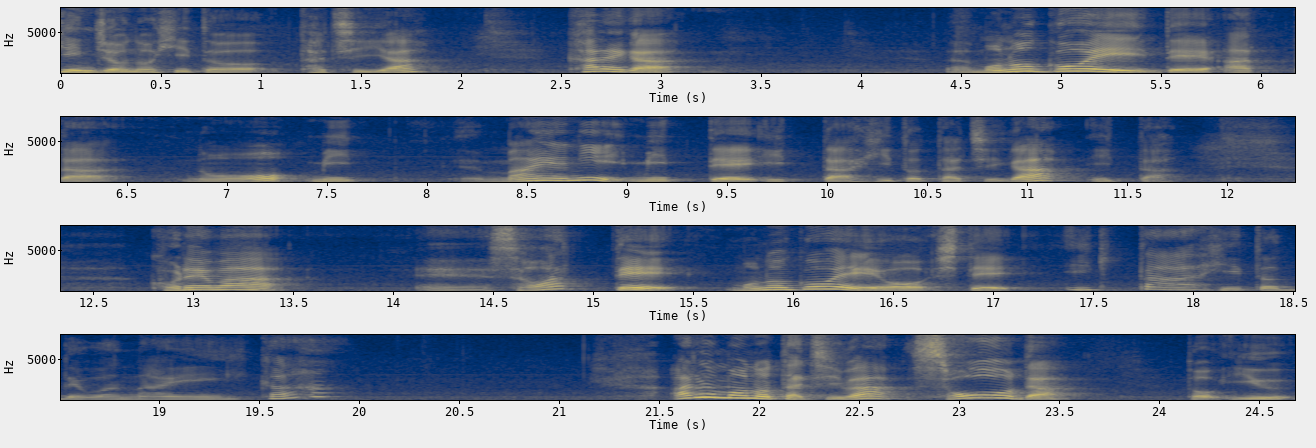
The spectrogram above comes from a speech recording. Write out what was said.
近所の人たちや彼が物声であったのを前に見ていった人たちがいた。これは、えー、触って物声をしていた人ではないかある者たちはそうだという。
